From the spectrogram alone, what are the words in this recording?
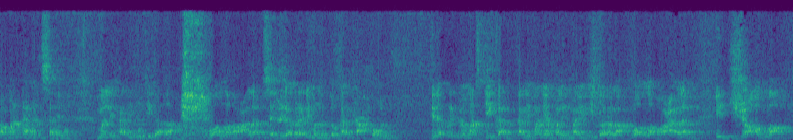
pemandangan saya melihat itu tidaklah wallahu alam saya tidak berani menentukan tahun. Tidak boleh memastikan kalimat yang paling baik itu adalah wallahu alam insyaallah.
